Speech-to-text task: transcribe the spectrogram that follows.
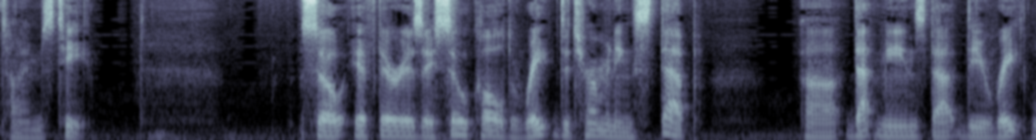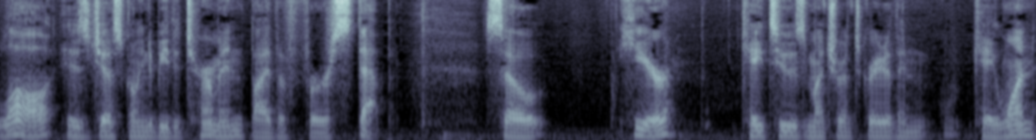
times t. So if there is a so-called rate determining step, uh, that means that the rate law is just going to be determined by the first step. So here, K2 is much, much greater than K1,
